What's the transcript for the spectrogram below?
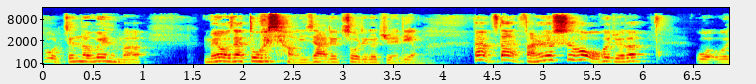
我真的为什么没有再多想一下就做这个决定？但但反正事后我会觉得，我我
